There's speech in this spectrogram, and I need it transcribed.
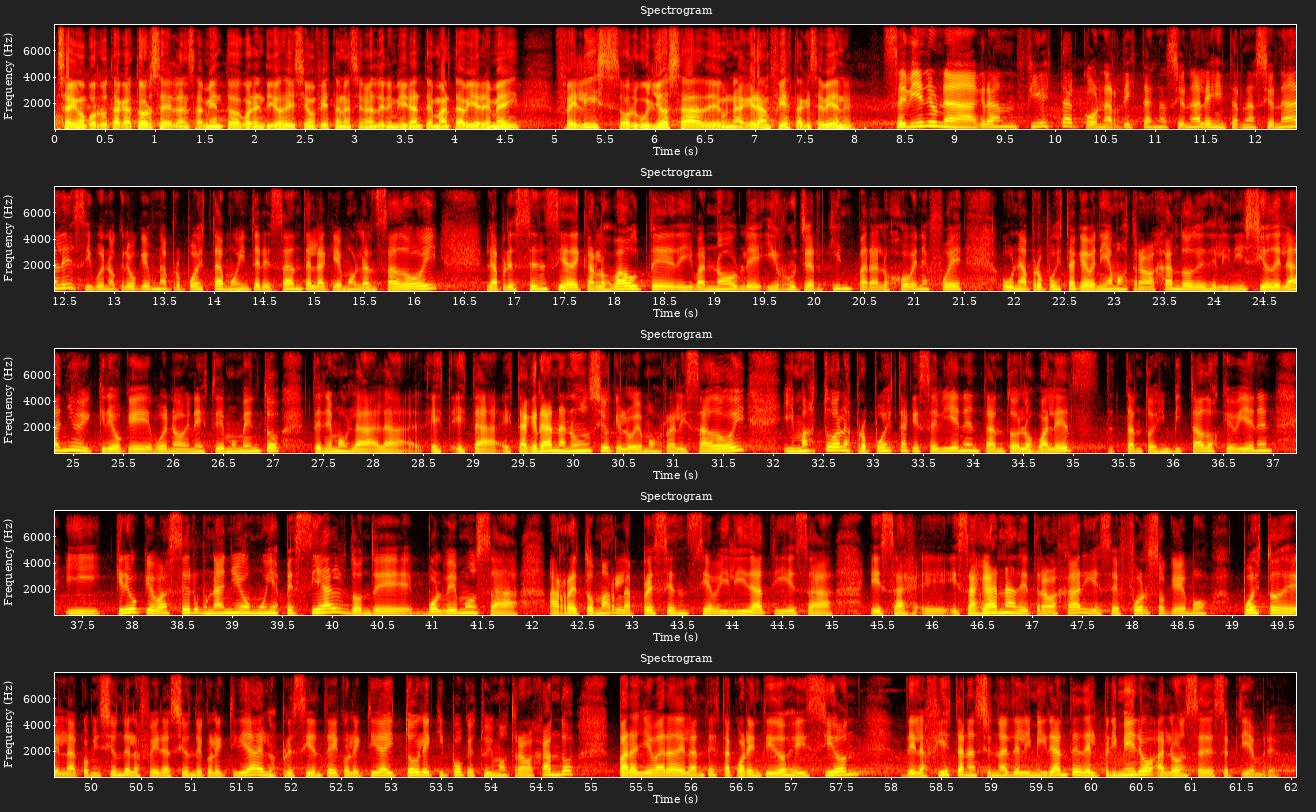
Seguimos por Ruta 14, lanzamiento de 42 edición Fiesta Nacional del Inmigrante, Marta Vieremey. Feliz, orgullosa de una gran fiesta que se viene. Se viene una gran fiesta con artistas nacionales e internacionales y bueno, creo que es una propuesta muy interesante a la que hemos lanzado hoy. La presencia de Carlos Baute, de Iván Noble y Roger King para los jóvenes fue una propuesta que veníamos trabajando desde el inicio del año y creo que bueno, en este momento tenemos la, esta, esta gran anuncio que lo hemos realizado hoy y más todas las propuestas que se vienen, tanto los ballets, tantos invitados que vienen y creo que va a ser un año muy especial donde volvemos a, retomar la presenciabilidad y esa, esa, eh, esa gana de trabajar y ese esfuerzo que hemos puesto de la Comisión de la Federación de Colectividad, de los presidentes de colectividad y todo el equipo que estuvimos trabajando para llevar adelante esta 42 edición de la Fiesta Nacional del Inmigrante del primero al 11 de septiembre.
